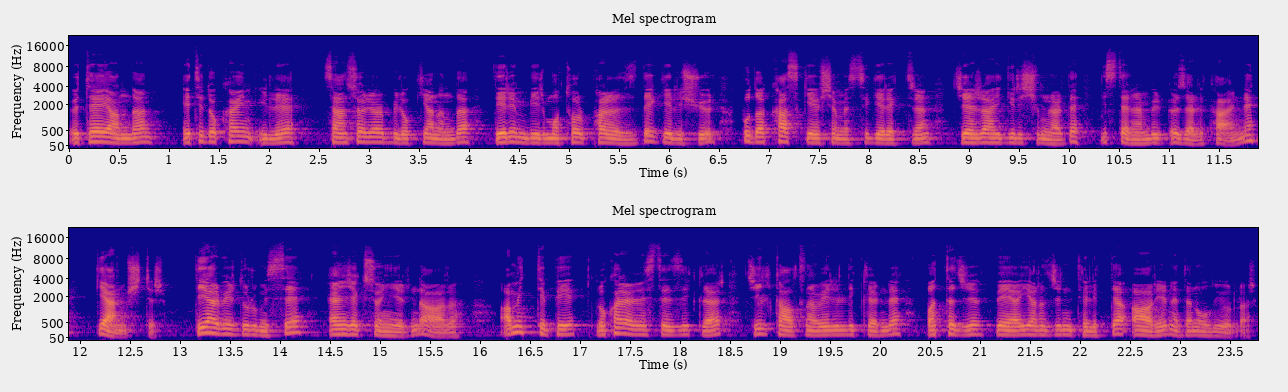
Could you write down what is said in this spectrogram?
Öte yandan etidokain ile sensöriyel blok yanında derin bir motor paralizi de gelişiyor. Bu da kas gevşemesi gerektiren cerrahi girişimlerde istenen bir özellik haline gelmiştir. Diğer bir durum ise enjeksiyon yerinde ağrı. Amit tipi lokal anestezikler cilt altına verildiklerinde batıcı veya yanıcı nitelikte ağrıya neden oluyorlar.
